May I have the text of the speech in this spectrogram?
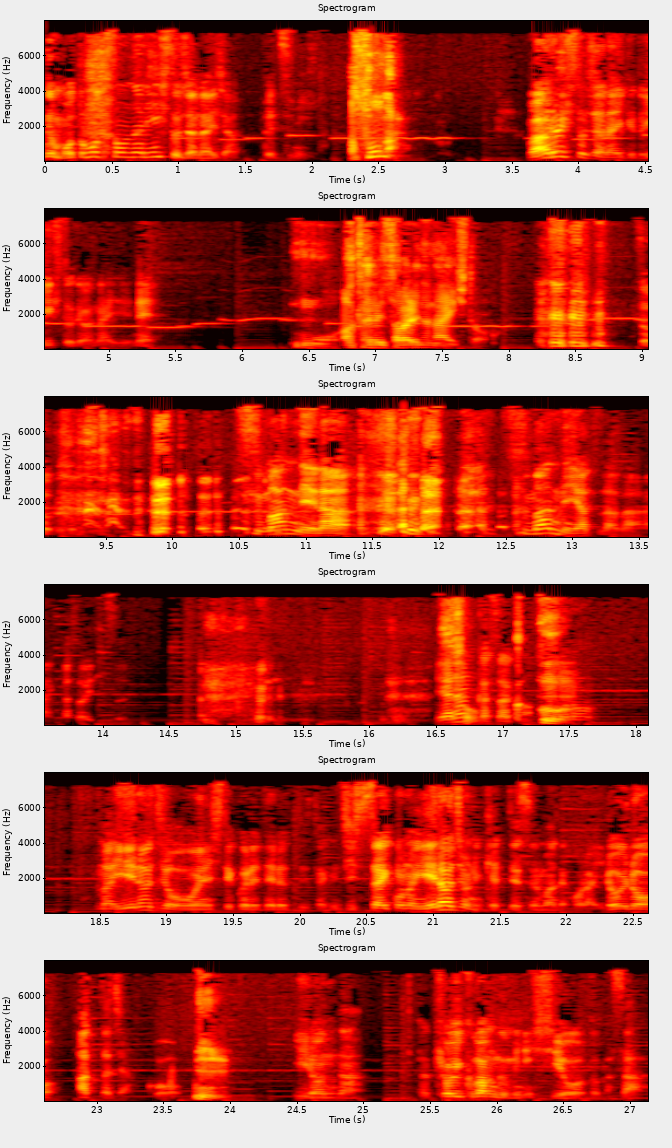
でももともとそんなにいい人じゃないじゃん、別に。あ、そうな悪い人じゃないけどいい人ではないよね。のもう当たり障りのない人。そうそう。つまんねえな。つまんねえやつだな、なんかそいつ。いや、なんかさ、この、まあ、家ラジオを応援してくれてるって言ったけど、実際この家ラジオに決定するまで、ほら、いろいろあったじゃん。こう、うん。いろんな、教育番組にしようとかさ、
